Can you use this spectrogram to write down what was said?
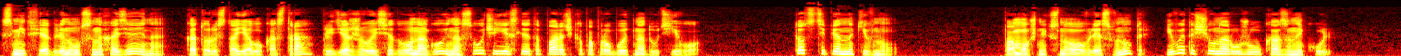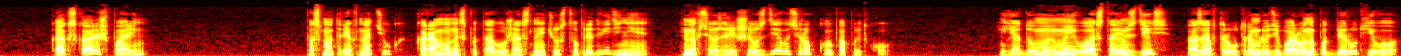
Смитфи оглянулся на хозяина, который стоял у костра, придерживая седло ногой на случай, если эта парочка попробует надуть его. Тот степенно кивнул. Помощник снова влез внутрь и вытащил наружу указанный куль. «Как скажешь, парень». Посмотрев на тюк, Карамон испытал ужасное чувство предвидения, но все же решил сделать робкую попытку. «Я думаю, мы его оставим здесь, а завтра утром люди барона подберут его».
